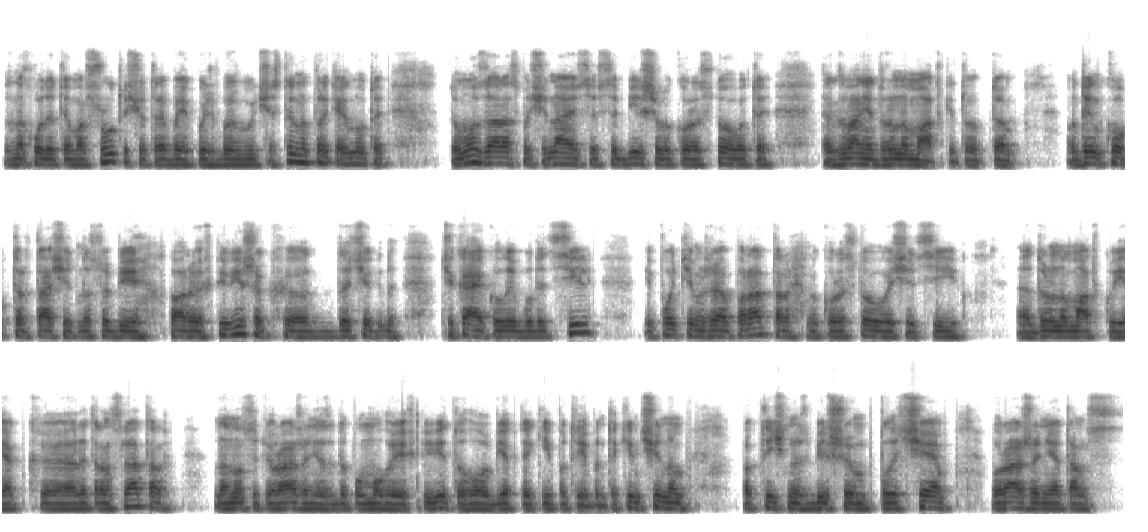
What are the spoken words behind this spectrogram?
знаходити маршрути, що треба якусь бойову частину притягнути. Тому зараз починаються все більше використовувати так звані дрономатки. Тобто один коптер тащить на собі пару FPV-шок, е, чекає, коли буде ціль, і потім вже оператор, використовуючи ці е, дрономатку як е, ретранслятор, наносить ураження за допомогою FPV того об'єкта, який потрібен. Таким чином, фактично збільшуємо плече ураження там з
